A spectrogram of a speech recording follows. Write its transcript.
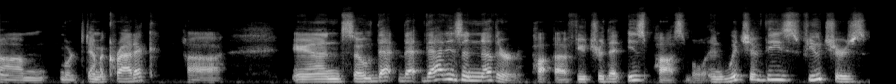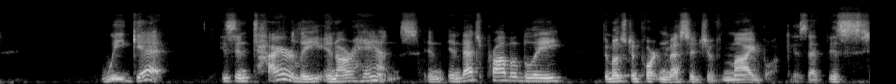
um, more democratic. Uh, and so that that that is another po- uh, future that is possible. And which of these futures we get is entirely in our hands. And, and that's probably the most important message of my book is that this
